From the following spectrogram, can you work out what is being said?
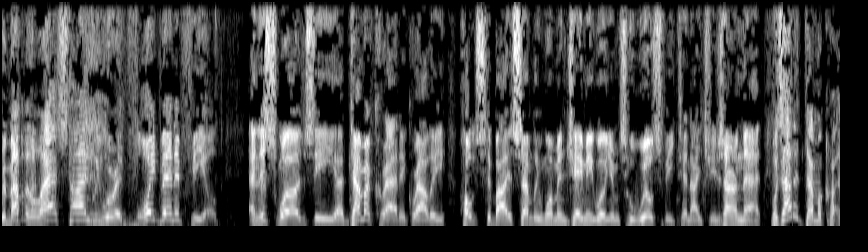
Remember the last time we were at Floyd Bennett Field, and this was the uh, Democratic rally hosted by Assemblywoman Jamie Williams, who will speak tonight. She's earned that. was that a Democrat?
